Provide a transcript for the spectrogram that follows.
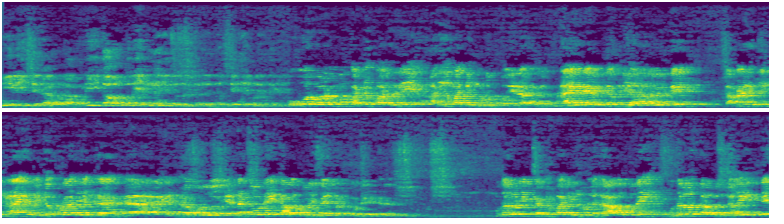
மீறி செய்றாங்க அப்படி காவல்துறை என்ன இது இது செய்ய தெரியல ஒவ்வொரு வருடமும் கட்டுப்பாடுகளை அதிகமாக்கி கொண்டு போகிறார்கள் விநாயகரே வைக்க முடியாத அளவிற்கு தமிழகத்தில் விநாயகர் வைக்கக்கூடாது என்ற அஹ், என்ற ஒரு எண்ணத்தோடே காவல்துறை செயல்பட்டுக் கொண்டிருக்கிறது முதல்வரின் கட்டுப்பாட்டில் உள்ள காவல்துறை முதல்வர் அவர்கள் தலையிட்டு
